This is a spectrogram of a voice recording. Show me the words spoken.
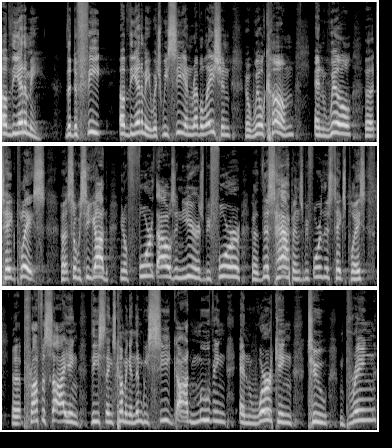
of the enemy, the defeat of the enemy, which we see in Revelation uh, will come and will uh, take place. Uh, so we see God, you know, 4,000 years before uh, this happens, before this takes place, uh, prophesying these things coming. And then we see God moving and working to bring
